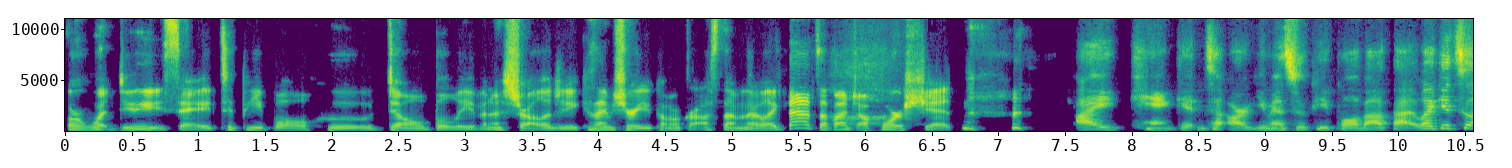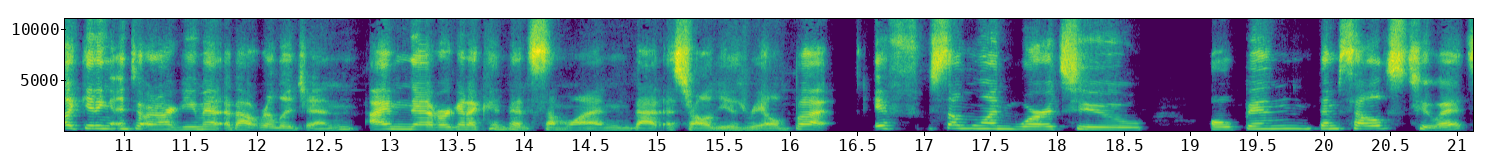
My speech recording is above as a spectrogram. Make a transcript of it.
or what do you say to people who don't believe in astrology? Because I'm sure you come across them. They're like, that's a bunch of horse shit. I can't get into arguments with people about that. Like it's like getting into an argument about religion. I'm never going to convince someone that astrology is real. But if someone were to open themselves to it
